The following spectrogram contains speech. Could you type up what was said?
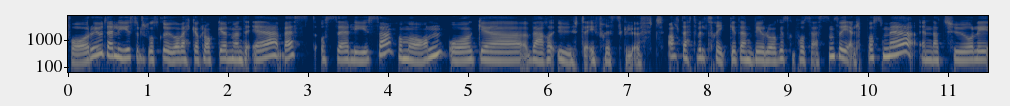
får du jo det lyset du skal skru av vekkerklokken, men det er best å se lyset på morgenen og eh, være ute i frisk luft. Alt dette vil trigge den biologiske prosessen som hjelper oss med en naturlig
